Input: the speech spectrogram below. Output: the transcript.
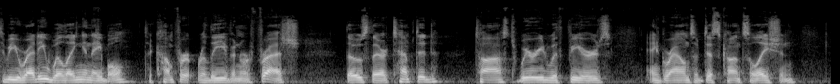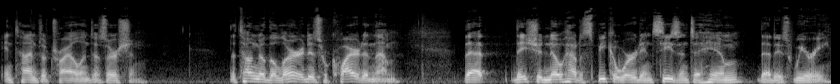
to be ready, willing, and able to comfort, relieve, and refresh those that are tempted, tossed, wearied with fears, and grounds of disconsolation in times of trial and desertion. The tongue of the learned is required in them, that they should know how to speak a word in season to him that is weary.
